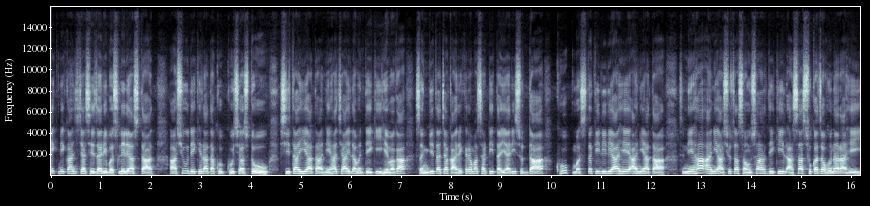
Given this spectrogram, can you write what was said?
एकमेकांच्या शेजारी बसलेले असतात. आशू देखील आता खूप खुश असतो. सीताई आता नेहाच्या आईला म्हणते की हे बघा संगीताच्या कार्यक्रमासाठी तयारीसुद्धा खूप मस्त केलेली आहे आणि आता नेहा आणि आशूचा संसार देखील असाच सुखाचा होणार आहे.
